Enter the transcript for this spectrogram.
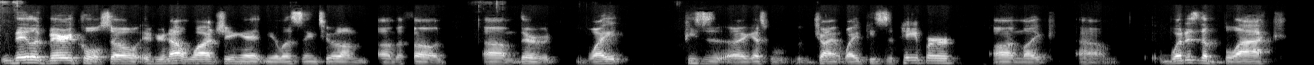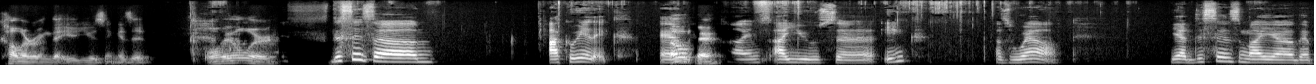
they look very cool. So if you're not watching it and you're listening to it on on the phone, um, they're white pieces. I guess giant white pieces of paper. on like um, what is the black coloring that you're using? Is it oil or? This is um, acrylic. And Oh, okay. sometimes I use uh, ink as well. Yeah, this is my uh, the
